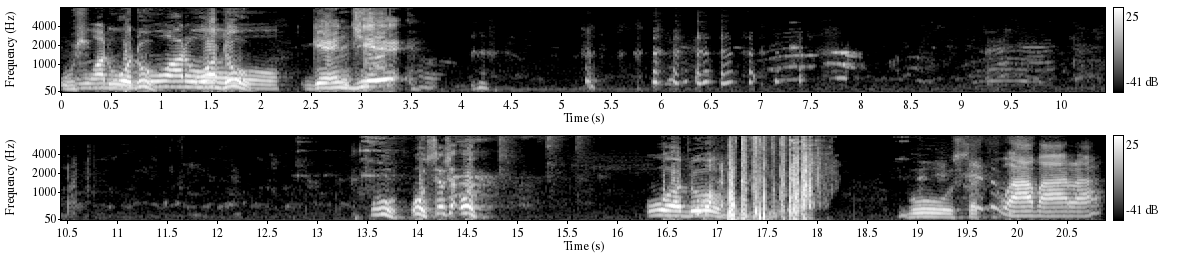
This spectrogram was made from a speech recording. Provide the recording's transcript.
Ush, Waduh, waduh, waduh. waduh. Genji. Uh, uh, siap siap. Uh. Waduh. Buset. Wah, parah.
